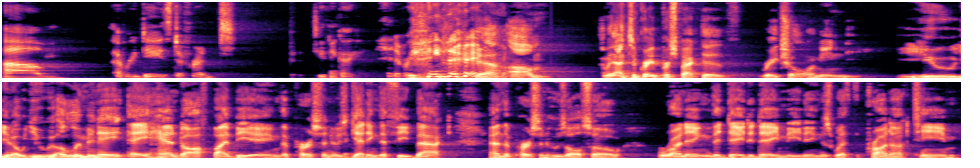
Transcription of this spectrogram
Um, every day is different. Do you think i hit everything there? Yeah um, i mean that's a great perspective rachel. I mean you you know you eliminate a handoff by being the person who's getting the feedback and the person who's also running the day-to-day meetings with the product team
